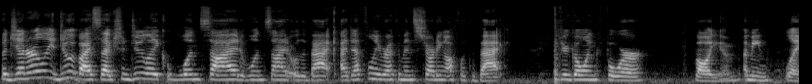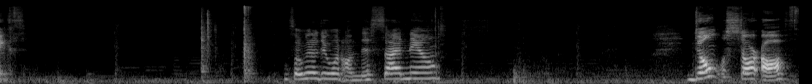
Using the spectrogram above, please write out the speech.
But generally, do it by section. Do like one side, one side, or the back. I definitely recommend starting off with the back if you're going for volume. I mean, length. So I'm going to do one on this side now. Don't start off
